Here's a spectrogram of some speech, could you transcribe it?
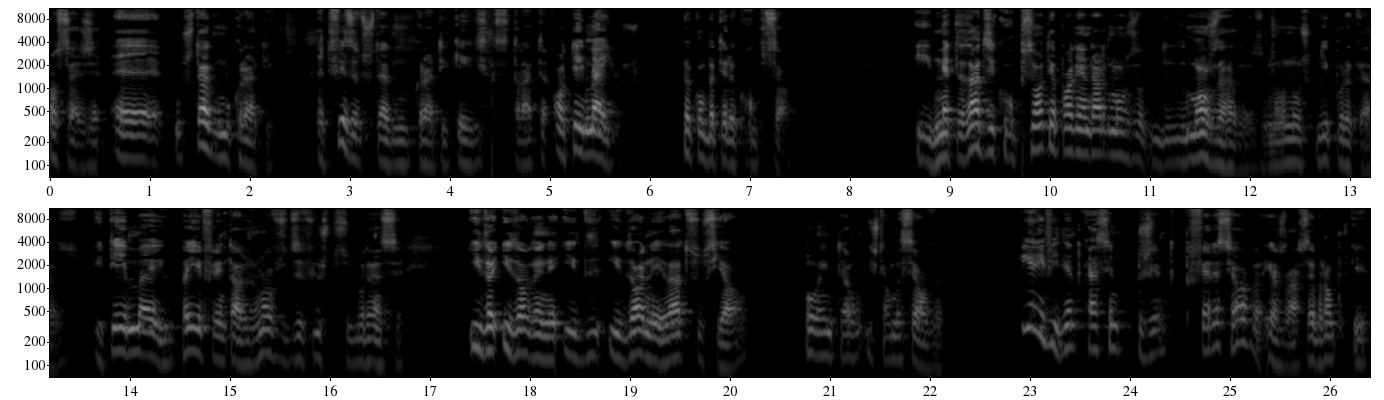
Ou seja, a, o Estado Democrático, a defesa do Estado Democrático, é disso que se trata, ou tem meios para combater a corrupção. E metadados e corrupção até podem andar de mãos, de mãos dadas, não, não escolhi por acaso. E tem meio para enfrentar os novos desafios de segurança e de idoneidade social, ou então isto é uma selva. E é evidente que há sempre gente que prefere a selva. Eles lá saberão porquê.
